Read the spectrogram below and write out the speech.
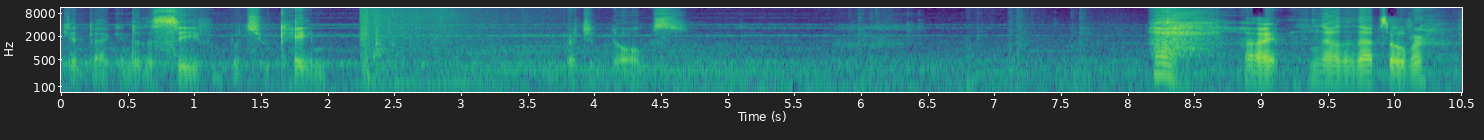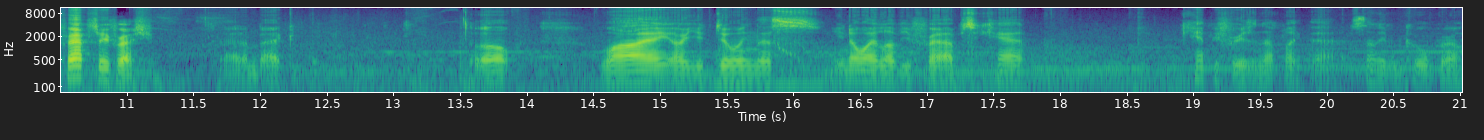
Get back into the sea from which you came. Wretched dogs. Alright, now that that's over, perhaps refresh. Alright, I'm back. Well, why are you doing this? You know I love you, Fraps. You can't... Can't be freezing up like that. It's not even cool, bro.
